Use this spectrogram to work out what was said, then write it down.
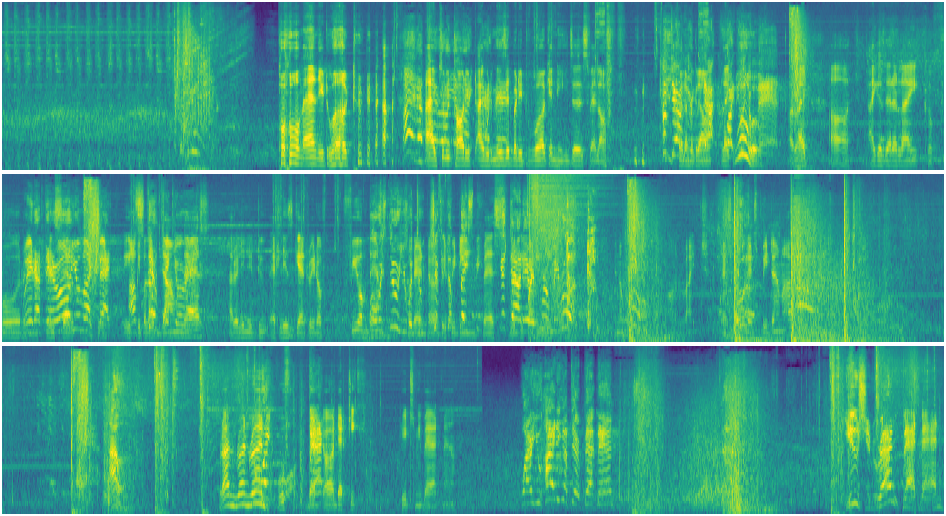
Oh man, it worked. I actually thought it I would miss it, but it worked and he just fell off. Come down fell on the ground. Like, me like! Alright. Uh, I guess there are like four. Wait up there all you like, Bat. Eight I'll people are down there. ass. I really need to at least get rid of few of them. Always knew you so were that, uh, defeating me. Get down here and prove me wrong. You know. Alright. Let's go, let's beat them up. Ow! Run, run, run! wait Oof, that uh, that kick hits me bad, man. Why are you hiding up there, Batman? You should run, Batman!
